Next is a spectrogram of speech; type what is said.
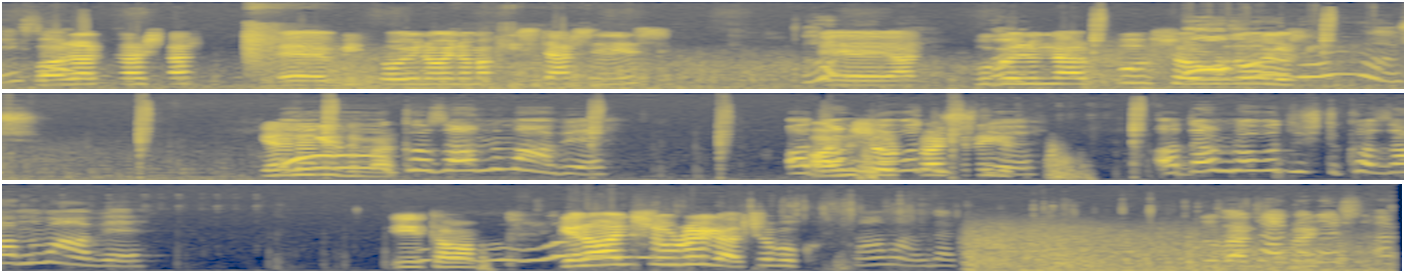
Neyse. Bu arada arkadaşlar e, bir oyun oynamak isterseniz e, yani bu bölümler bu serverda olmuş? Gene Oo, girdim ben. Kazandım abi. Adam Aynı lava düştü. Adam lava düştü kazandım abi. İyi tamam. Gene aynı server'a gel çabuk. Tamam bir dakika. Dur ben Evet çıkmayı- arkadaşlar.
